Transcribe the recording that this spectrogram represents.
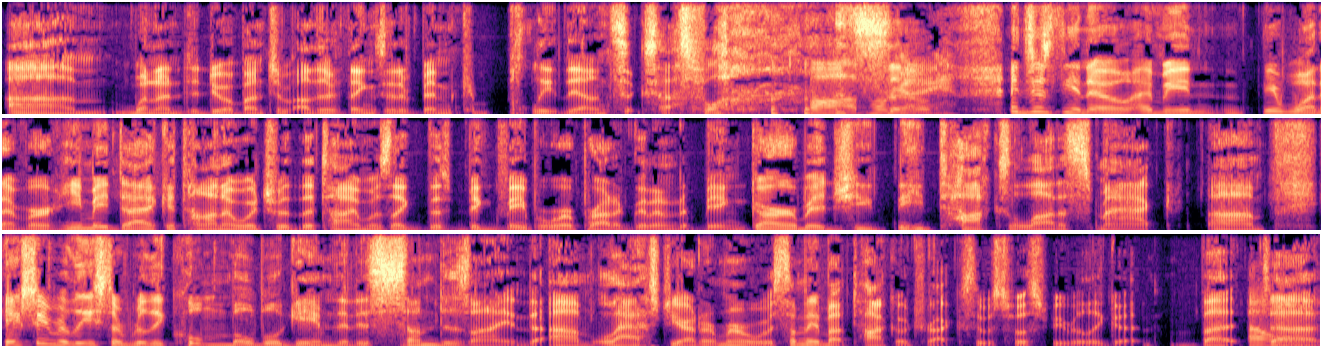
Um, went on to do a bunch of other things that have been completely unsuccessful. Poor so guy. it just, you know, I mean, whatever. He made Daikatana, which at the time was like this big vaporware product that ended up being garbage. He he talks a lot of smack. Um, he actually released a really cool mobile game that his son designed um, last year. I don't remember. It was something about taco trucks. It was supposed to be really good, but Oh. uh,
